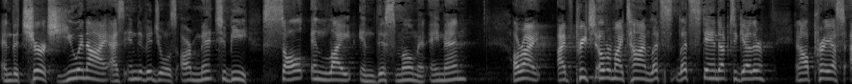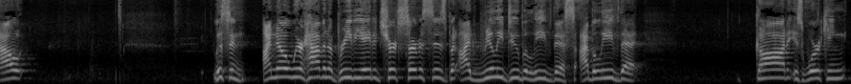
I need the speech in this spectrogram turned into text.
And the church, you and I as individuals are meant to be salt and light in this moment. Amen. All right. I've preached over my time. Let's, let's stand up together and I'll pray us out. Listen, I know we're having abbreviated church services, but I really do believe this. I believe that God is working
